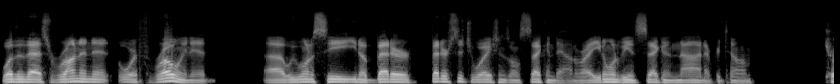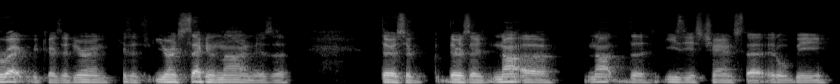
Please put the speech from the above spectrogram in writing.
whether that's running it or throwing it, uh, we want to see you know better better situations on second down, right? You don't want to be in second and nine every time. Correct, because if you're in because if you're in second and nine, there's a there's a there's a not a not the easiest chance that it'll be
